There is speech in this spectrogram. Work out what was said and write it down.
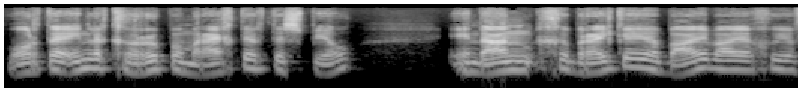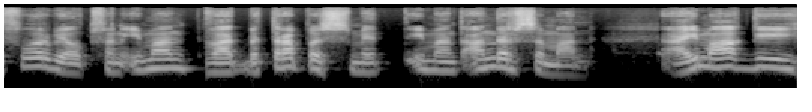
word hy eintlik geroep om regter te speel. En dan gebruik hy 'n baie baie goeie voorbeeld van iemand wat betrap is met iemand anders se man. Hy maak die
